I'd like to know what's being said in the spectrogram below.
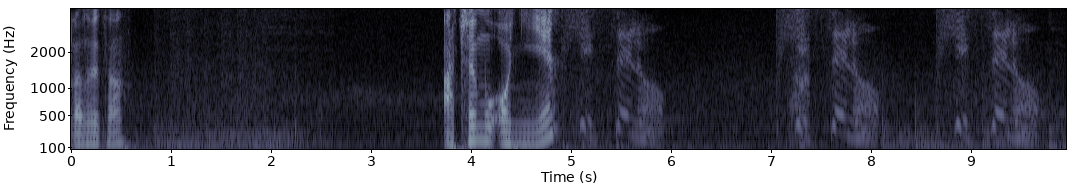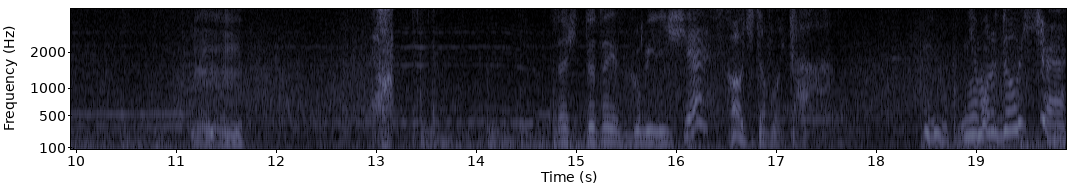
Teraz wie co? A czemu oni nie? Psi synu! Psi synu! Psi synu! Coś tutaj zgubiliście? Chodź do wujka. Nie mordujcie!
